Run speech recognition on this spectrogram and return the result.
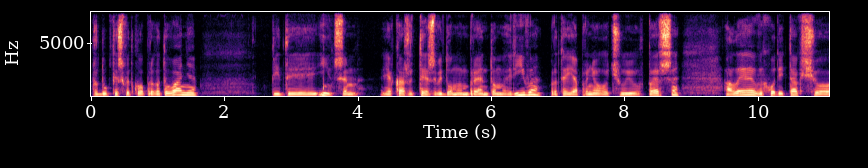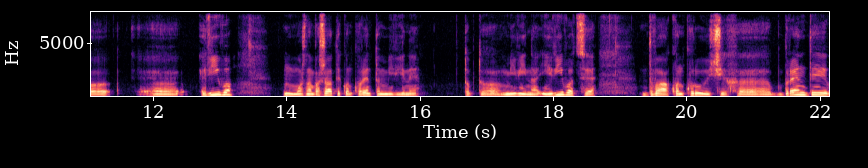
продукти швидкого приготування під е, іншим, як кажуть, теж відомим брендом Ріва. Проте я про нього чую вперше. Але виходить так, що е, Ріва ну, можна вважати конкурентом Мівіни. Тобто Мівіна і Ріва це два конкуруючих е, бренди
